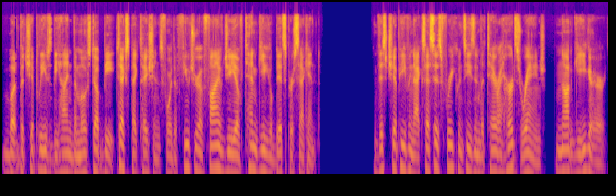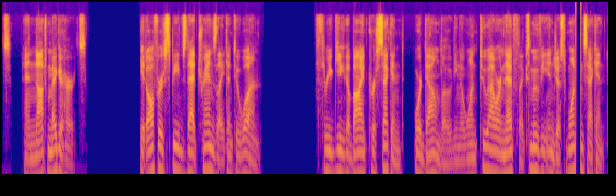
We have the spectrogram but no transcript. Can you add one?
But the chip leaves behind the most upbeat expectations for the future of 5G of 10 gigabits per second. This chip even accesses frequencies in the terahertz range, not gigahertz, and not megahertz. It offers speeds that translate into 1. 3 gigabyte per second, or downloading a 1-2 hour Netflix movie in just 1 second.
